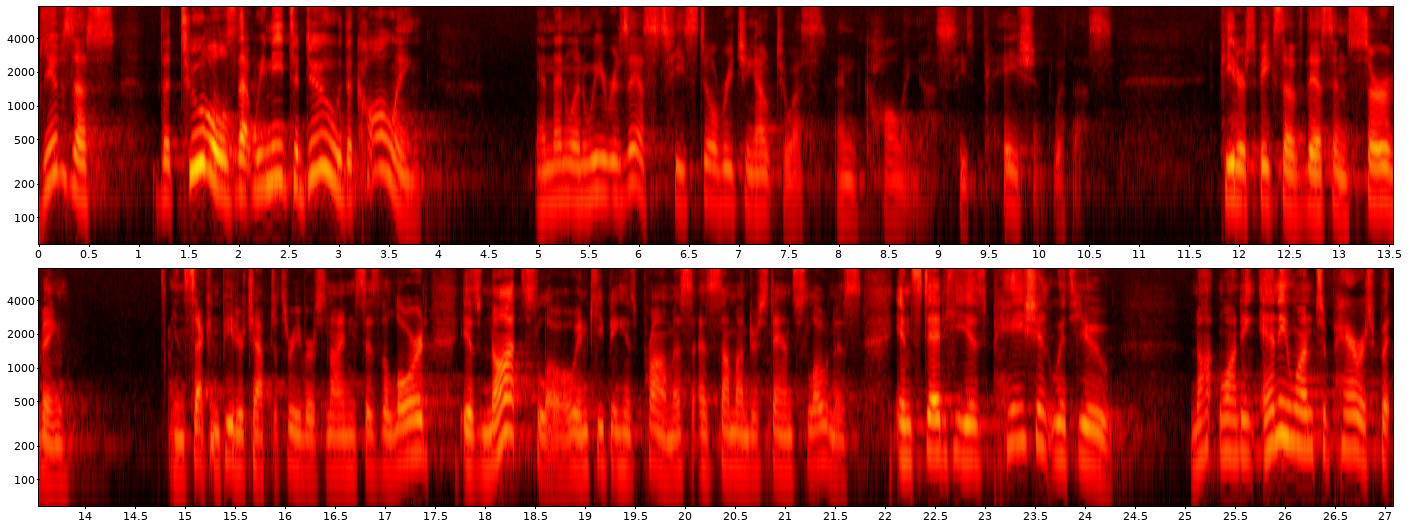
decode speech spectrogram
gives us the tools that we need to do the calling, and then when we resist, He's still reaching out to us and calling us. He's patient with us. Peter speaks of this in serving. In 2 Peter chapter 3 verse 9 he says the Lord is not slow in keeping his promise as some understand slowness. Instead he is patient with you not wanting anyone to perish but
